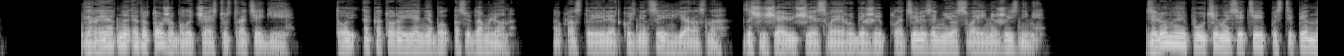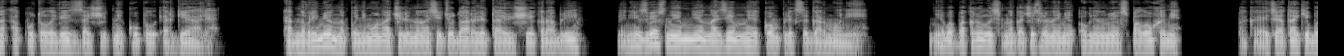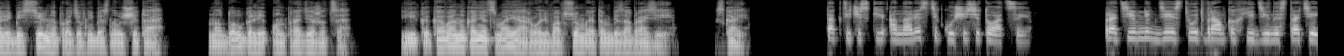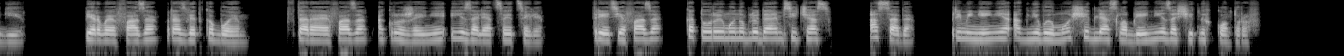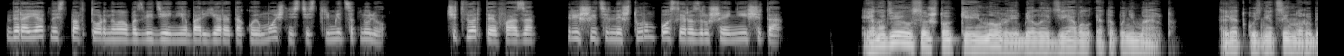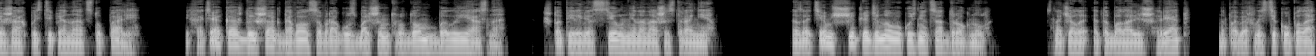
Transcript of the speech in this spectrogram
Вероятно, это тоже было частью стратегии, той, о которой я не был осведомлен, а простые лет-кузнецы, яростно защищающие свои рубежи, платили за нее своими жизнями. Зеленая паутина сетей постепенно опутала весь защитный купол Эргиаля. Одновременно по нему начали наносить удары летающие корабли и неизвестные мне наземные комплексы гармонии. Небо покрылось многочисленными огненными всполохами, пока эти атаки были бессильны против небесного щита. Но долго ли он продержится? И какова, наконец, моя роль во всем этом безобразии? Скай. Тактический анализ текущей ситуации. Противник действует в рамках единой стратегии. Первая фаза — разведка боем. Вторая фаза — окружение и изоляция цели. Третья фаза, которую мы наблюдаем сейчас — осада, применение огневой мощи для ослабления защитных контуров. Вероятность повторного возведения барьера такой мощности стремится к нулю. Четвертая фаза — решительный штурм после разрушения щита. Я надеялся, что Кейнор и Белый Дьявол это понимают. Лет-кузнецы на рубежах постепенно отступали, и хотя каждый шаг давался врагу с большим трудом, было ясно, что перевес сил не на нашей стороне. А затем щит ледяного кузнеца дрогнул. Сначала это была лишь рябь на поверхности купола,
